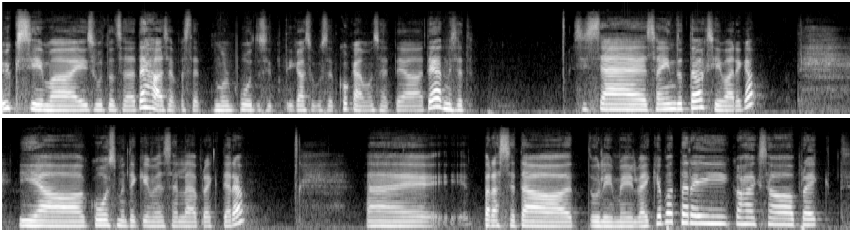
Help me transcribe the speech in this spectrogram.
üksi ma ei suutnud seda teha, sellepärast et mul puudusid igasugused kogemused ja teadmised, siis äh, sain tuttavaks Ivariga. ja koos me tegime selle projekti ära äh,. pärast seda tuli meil väikepatarei kaheksa projekt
